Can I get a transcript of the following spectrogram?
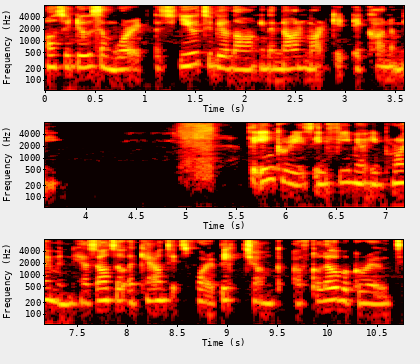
also do some work that used to belong in the non-market economy. The increase in female employment has also accounted for a big chunk of global growth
